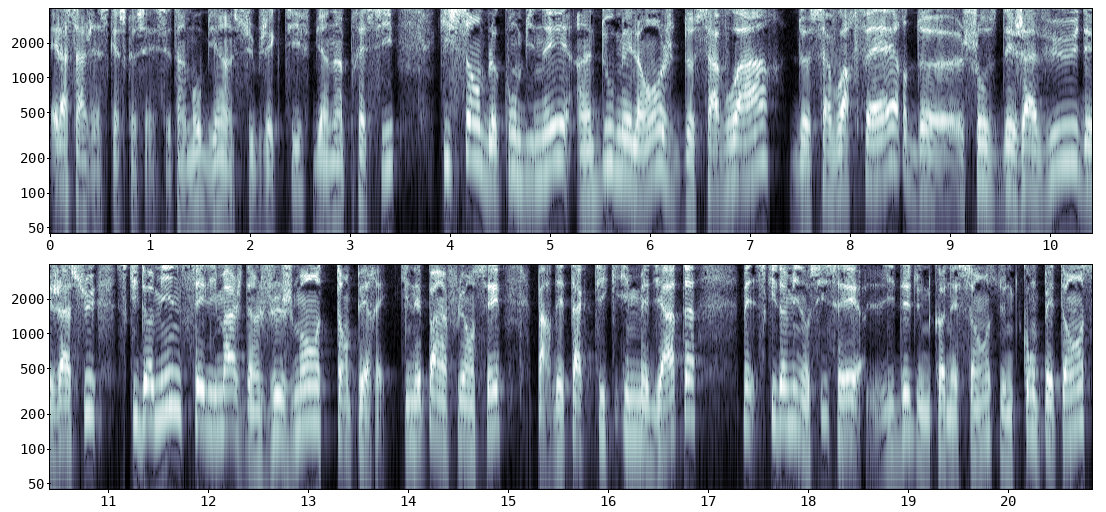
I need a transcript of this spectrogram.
Et la sagesse, qu'est-ce que c'est? C'est un mot bien subjectif, bien imprécis, qui semble combiner un doux mélange de savoir, de savoir-faire, de choses déjà vues, déjà sues. Ce qui domine, c'est l'image d'un jugement tempéré, qui n'est pas influencé par des tactiques immédiates, mais ce qui domine aussi, c'est l'idée d'une connaissance, d'une compétence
